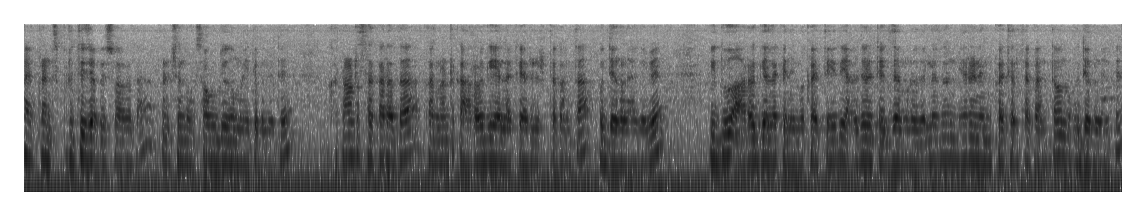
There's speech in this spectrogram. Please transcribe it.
ಹಾಯ್ ಫ್ರೆಂಡ್ಸ್ ಪ್ರತಿ ಜಾಬಿ ಸ್ವಾಗತ ಫ್ರೆಂಡ್ಸ್ ಒಂದು ಹೊಸ ಉದ್ಯೋಗ ಮಾಹಿತಿ ಬಂದಿದೆ. ಕರ್ನಾಟಕ ಸರ್ಕಾರದ ಕರ್ನಾಟಕ ಆರೋಗ್ಯ ಇಲಾಖೆಯಲ್ಲಿರ್ತಕ್ಕಂಥ ಹುದ್ದೆಗಳಾಗಿವೆ ಇದು ಆರೋಗ್ಯ ಇಲಾಖೆ ನೇಮಕಾತಿ ಇದೆ. ಯಾವುದೇ ರೀತಿ ಎಕ್ಸಾಮ್ ಇರೋದಿಲ್ಲ. ಇದು ನೇರ ನೇಮಕಾತಿ ಇರತಕ್ಕಂಥ ಒಂದು ಹುದ್ದೆಗಳಾಗಿದೆ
